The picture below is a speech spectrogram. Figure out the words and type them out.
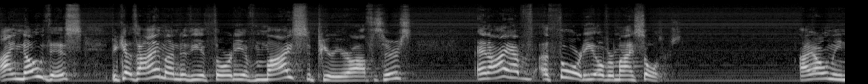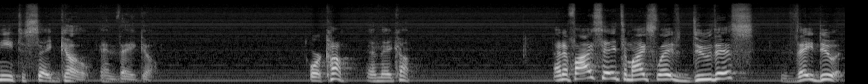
I know this because I'm under the authority of my superior officers, and I have authority over my soldiers. I only need to say, go, and they go. Or come, and they come. And if I say to my slaves, do this, they do it.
